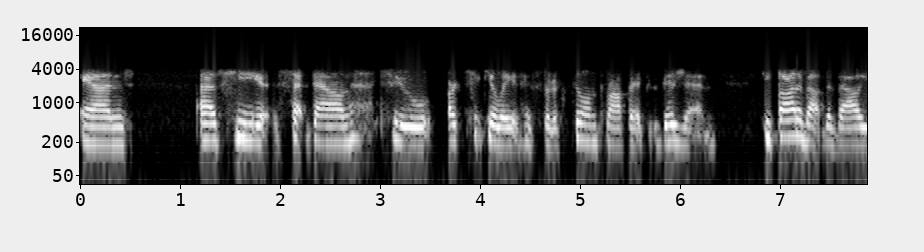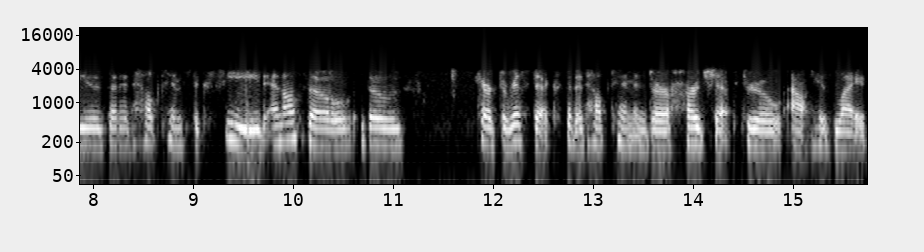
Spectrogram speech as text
And as he sat down to articulate his sort of philanthropic vision, he thought about the values that had helped him succeed and also those characteristics that had helped him endure hardship throughout his life.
